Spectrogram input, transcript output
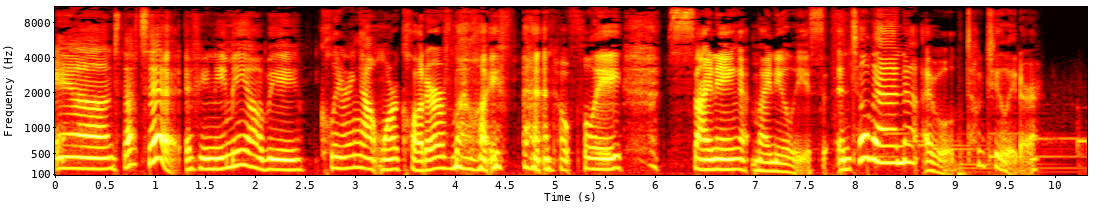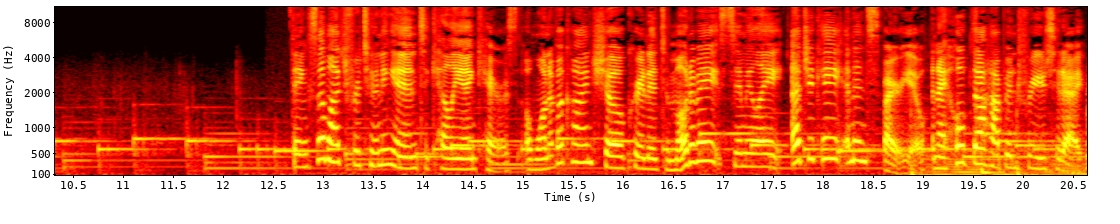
And that's it. If you need me, I'll be clearing out more clutter of my life and hopefully signing my new lease. Until then, I will talk to you later. Thanks so much for tuning in to Kellyanne Cares, a one of a kind show created to motivate, stimulate, educate, and inspire you. And I hope that happened for you today.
